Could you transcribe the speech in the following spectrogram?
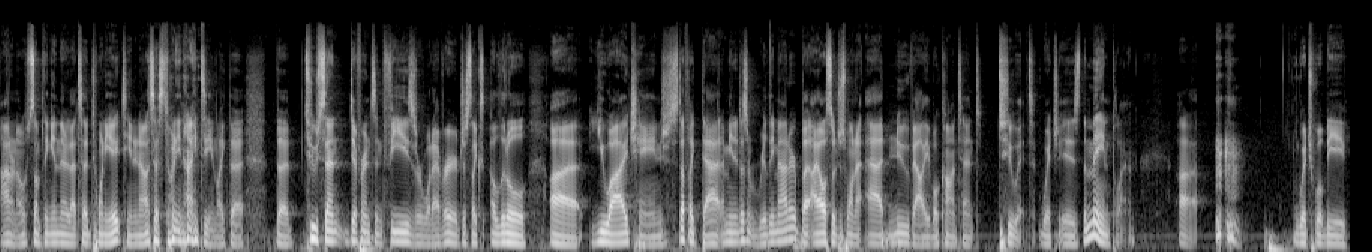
I don't know, something in there that said 2018 and now it says 2019, like the the two cent difference in fees or whatever, or just like a little uh, UI change, stuff like that. I mean, it doesn't really matter, but I also just want to add new valuable content to it, which is the main plan, uh, which will be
